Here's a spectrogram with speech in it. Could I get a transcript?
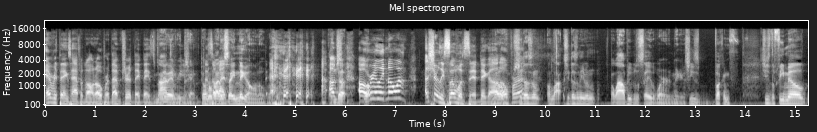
everything's happened on Oprah. I'm sure they based Not everything. show. Don't Did nobody somebody- say nigga on Oprah. And, su- uh, oh, well- really? No one. Uh, surely someone said nigga on Oprah. she doesn't allow. She doesn't even allow people to say the word nigga. She's fucking. She's the female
